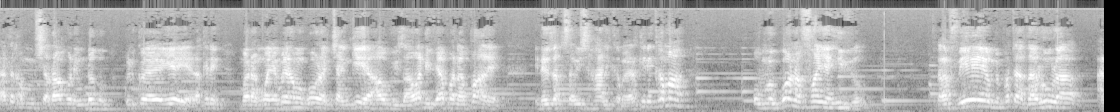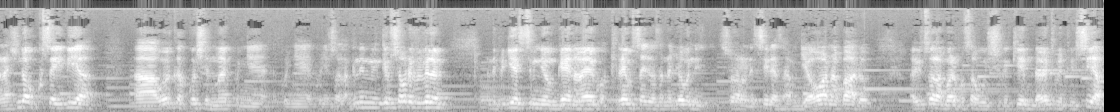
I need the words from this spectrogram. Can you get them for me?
hata kama mshahara wako ni mdogo kuliko yeye lakini mara moja mimi kama unachangia au vizawadi vya hapa na pale inaweza kusababisha hali kama hiyo. Lakini kama umekuwa unafanya hivyo alafu yeye umepata dharura anashindwa kukusaidia uh, weka question mark kwenye kwenye kwenye swala lakini ningeshauri vile vile nipigie simu niongee na wewe kwa kirefu zaidi kwa sababu najua ni swala ni serious hamjaoana bado. Lakini swala ambalo napaswa ushirikie muda wetu umetuishia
